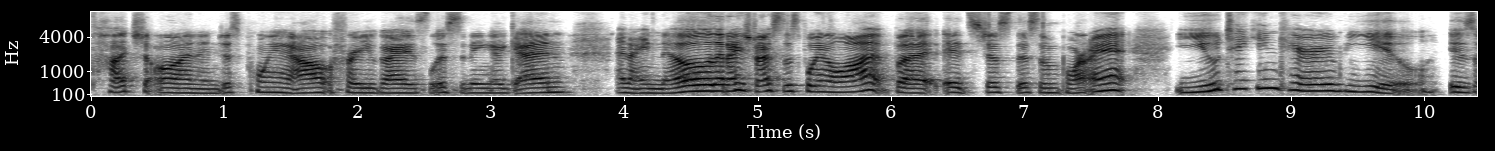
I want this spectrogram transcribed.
touch on and just point out for you guys listening again, and I know that I stress this point a lot, but it's just this important. You taking care of you is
